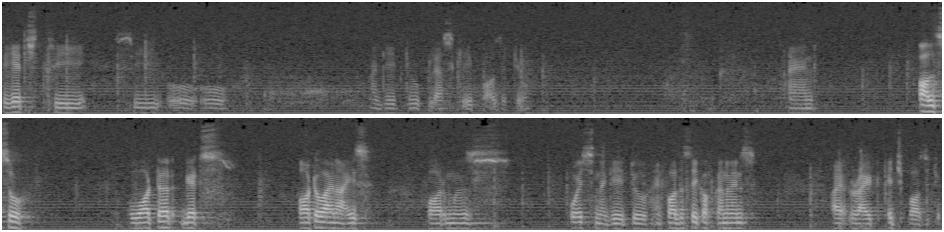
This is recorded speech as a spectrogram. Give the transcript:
CH3 COO negative plus K positive. And also water gets autoionized forms OH negative and for the sake of convenience I write H positive.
